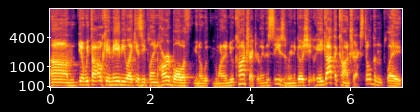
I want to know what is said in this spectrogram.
um, you know, we thought, okay, maybe like, is he playing hardball with, you know, we wanted a new contract early in the season, renegotiate. Okay, he got the contract, still didn't play.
